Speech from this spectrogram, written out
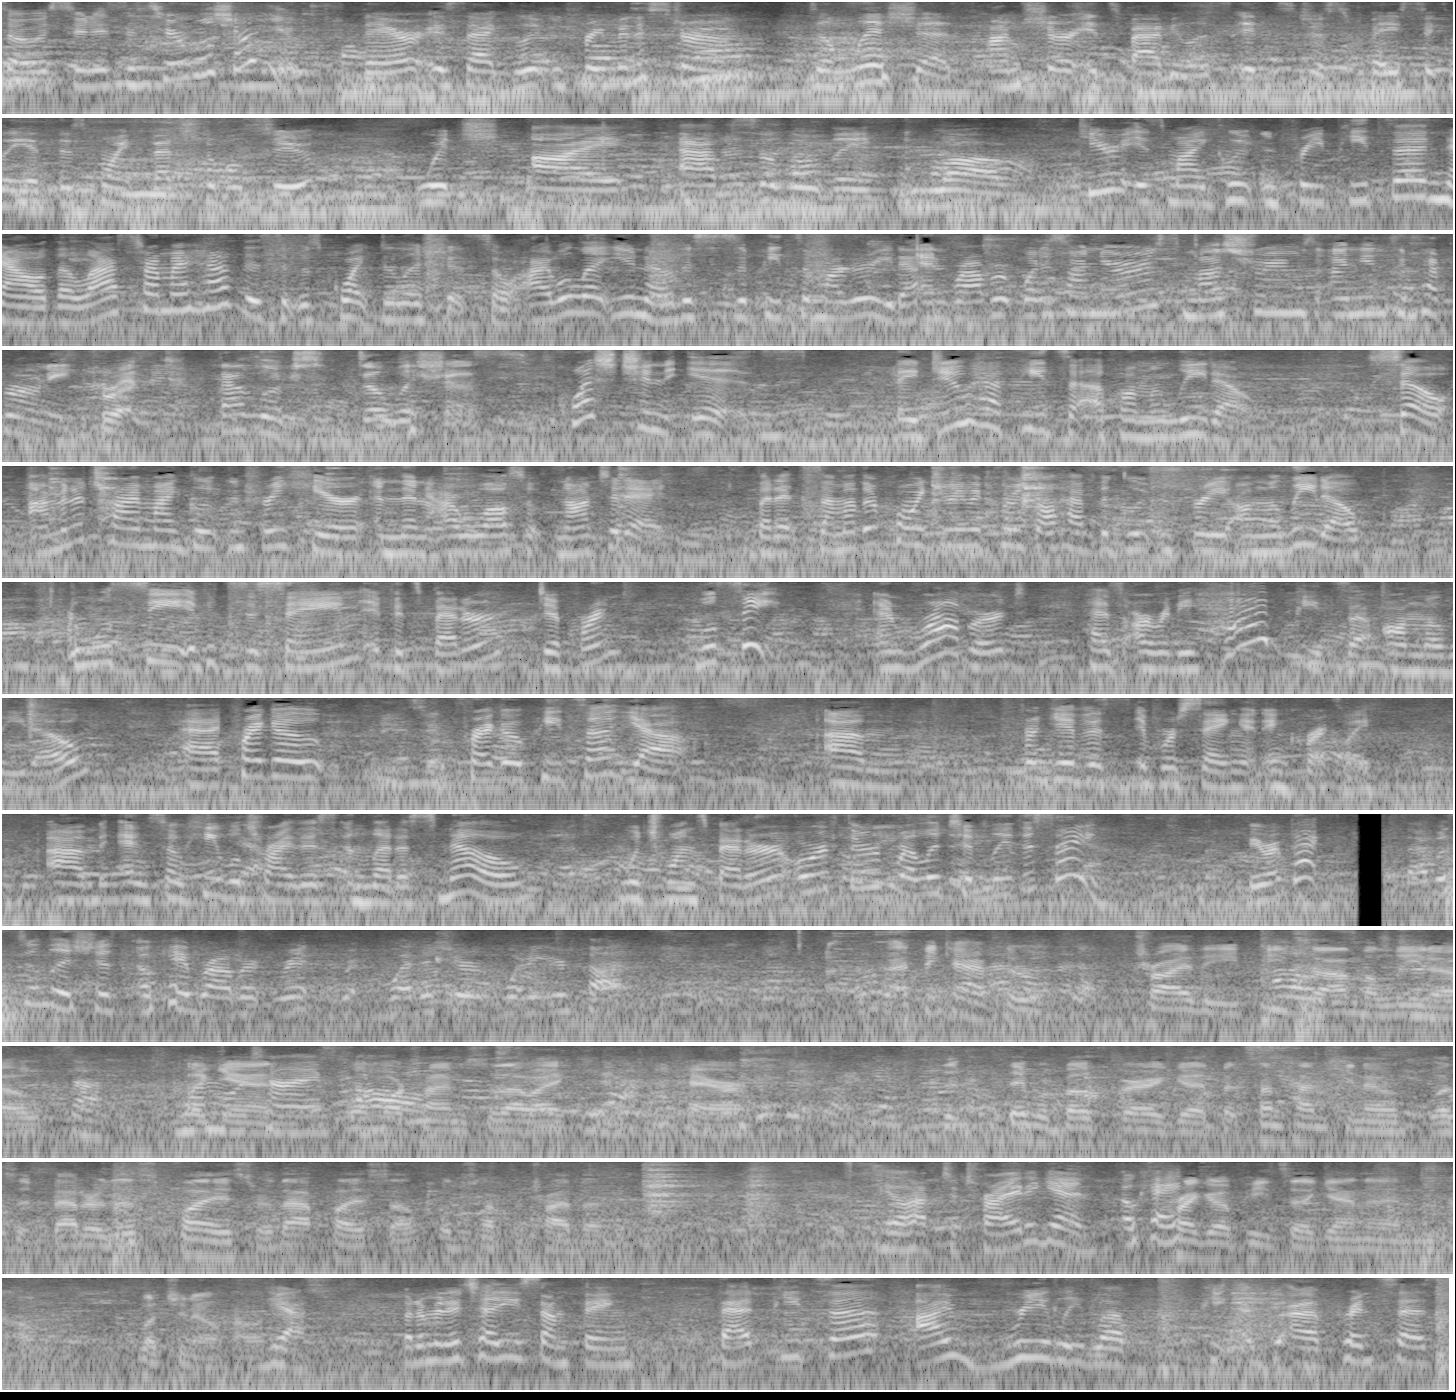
So as soon as it's here, we'll show you. There is that gluten-free minestrone. Delicious. I'm sure it's fabulous. It's just basically at this point vegetable soup, which I absolutely love. Here is my gluten-free pizza. Now, the last time I had this, it was quite delicious. So I will let you know this is a pizza margarita. And Robert, what is on yours? Mushrooms, onions, and pepperoni. Correct. That looks delicious. Question is, they do have pizza up on the Lido. So I'm gonna try my gluten-free here and then I will also, not today, but at some other point during the cruise I'll have the gluten-free on the Lido. And we'll see if it's the same, if it's better, different, we'll see. And Robert has already had pizza on the Lido at Prego Pizza. Prego Pizza, yeah. Um, forgive us if we're saying it incorrectly. Um, and so he will try this and let us know which one's better or if they're relatively the same. Be right back. That was delicious. Okay, Robert, Rick, Rick, what is your what are your thoughts? I think I have to try the pizza on the Lido Pizza. One more again time. one more Oh. time so that way I can compare. The- They were both very good, but sometimes you know, was it better this place or that place? So we'll just have to try the You'll have to try it again. Okay. Prego pizza again, and I'll let you know how it is. Yeah, but I'm going to tell you something. That pizza, I really love P- uh, Princess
